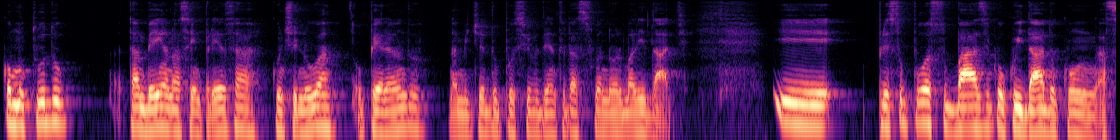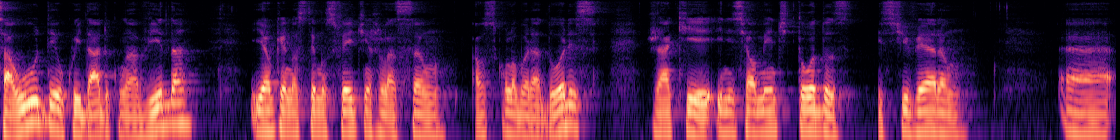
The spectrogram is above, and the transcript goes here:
como tudo, também a nossa empresa continua operando na medida do possível dentro da sua normalidade. E pressuposto básico, o cuidado com a saúde, o cuidado com a vida, e é o que nós temos feito em relação aos colaboradores, já que inicialmente todos estiveram uh,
